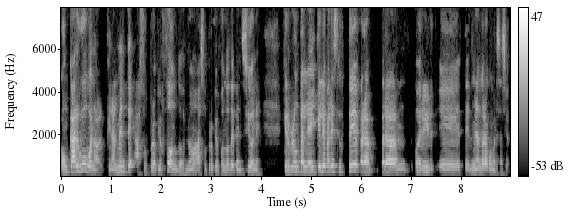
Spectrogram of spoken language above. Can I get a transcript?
con cargo, bueno, finalmente a sus propios fondos, ¿no? A sus propios fondos de pensiones. Quiero preguntarle ahí, ¿qué le parece a usted para, para poder ir eh, terminando la conversación?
